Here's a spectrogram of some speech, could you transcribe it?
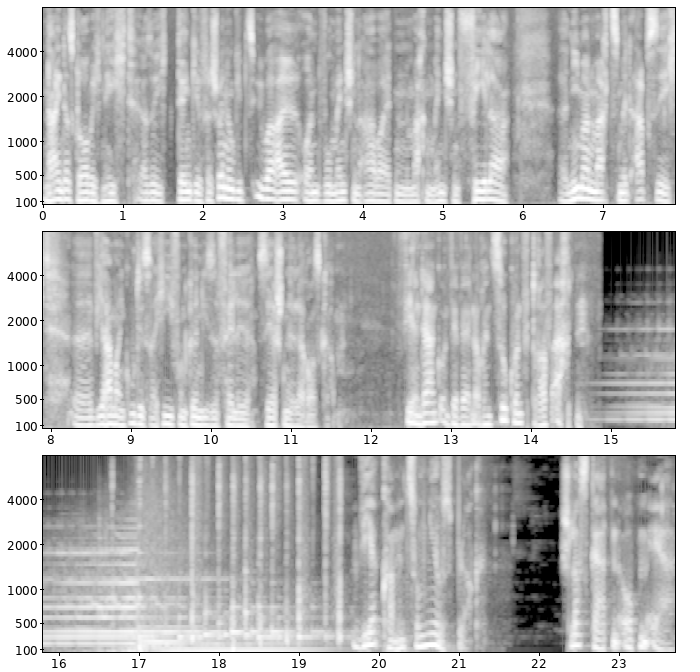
Nein, das glaube ich nicht. Also ich denke, Verschwendung gibt es überall und wo Menschen arbeiten, machen Menschen Fehler. Äh, niemand macht es mit Absicht. Äh, wir haben ein gutes Archiv und können diese Fälle sehr schnell herausgraben. Vielen Dank und wir werden auch in Zukunft darauf achten. Wir kommen zum Newsblog. Schlossgarten Open Air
